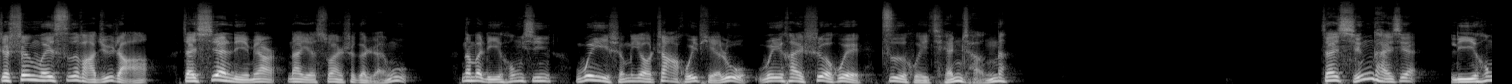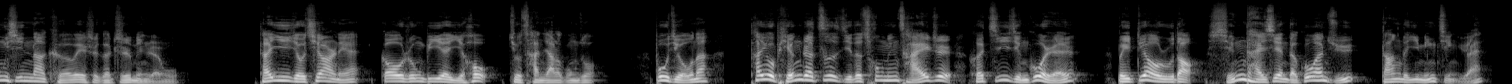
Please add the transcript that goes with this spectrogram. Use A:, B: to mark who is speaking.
A: 这身为司法局长，在县里面那也算是个人物。那么李洪新为什么要炸毁铁路、危害社会、自毁前程呢？在邢台县，李洪新那可谓是个知名人物。他一九七二年高中毕业以后就参加了工作，不久呢，他又凭着自己的聪明才智和机警过人，被调入到邢台县的公安局当了一名警员。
